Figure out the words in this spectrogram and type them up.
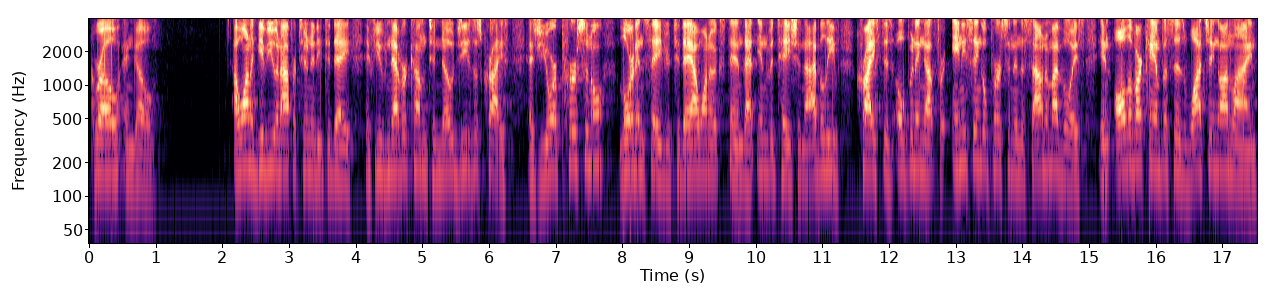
grow, and go. I want to give you an opportunity today. If you've never come to know Jesus Christ as your personal Lord and Savior, today I want to extend that invitation that I believe Christ is opening up for any single person in the sound of my voice in all of our campuses, watching online.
